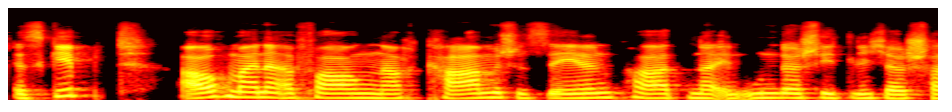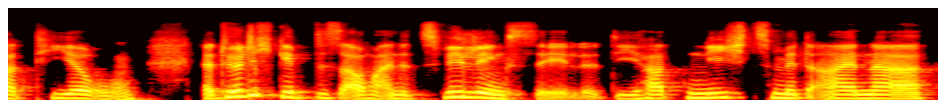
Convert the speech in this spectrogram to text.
Es gibt auch meiner Erfahrung nach karmische Seelenpartner in unterschiedlicher Schattierung. Natürlich gibt es auch eine Zwillingsseele, die hat nichts mit einer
